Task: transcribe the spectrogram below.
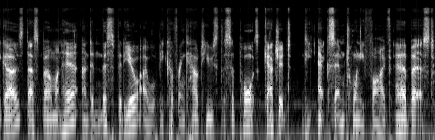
guys, Das Belmont here, and in this video I will be covering how to use the support gadget, the XM25 Airburst.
